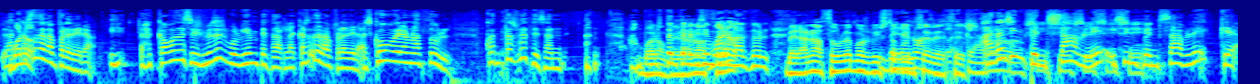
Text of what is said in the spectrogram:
La Bueno- Casa de la Pradera. Y a cabo de seis meses volvía a empezar La Casa de la Pradera. Es como Verano Azul. ¿Cuántas veces han, han- han Bueno, puesto en televisión Verano Azul, Azul? Verano Azul lo hemos visto Verano 15 Azul, veces. claro. Ahora es sí, impensable, sí, sí, es sí. impensable que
